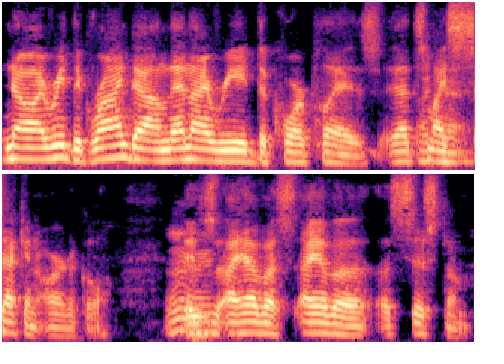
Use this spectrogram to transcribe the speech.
No, I read the grind down, then I read the core plays. That's my second article. All Is right. I have a I have a, a system.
